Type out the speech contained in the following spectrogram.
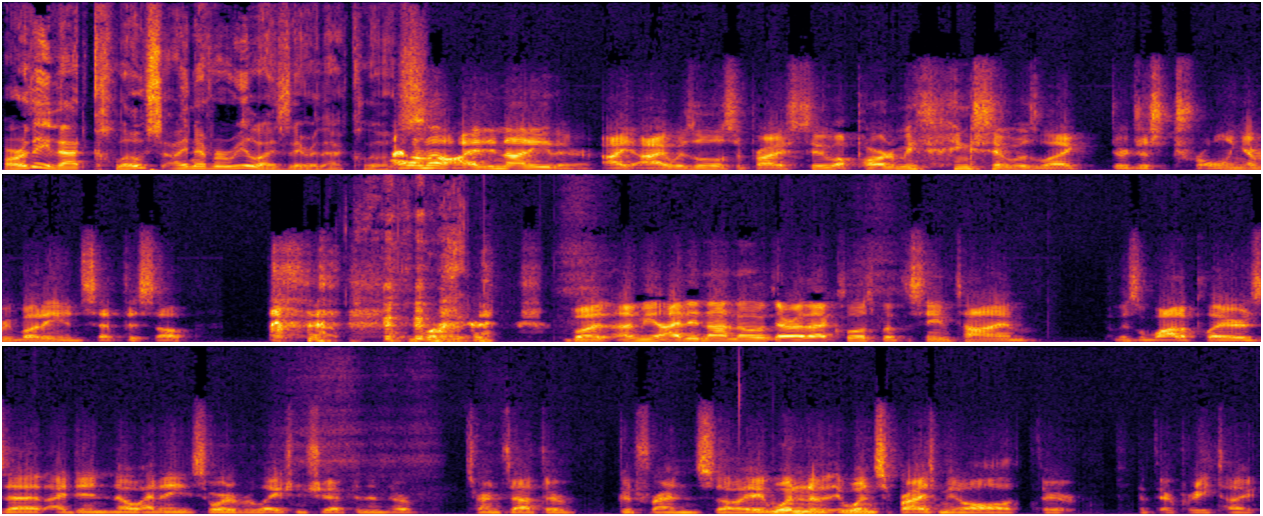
Are they that close? I never realized they were that close. I don't know. I did not either. I, I was a little surprised too. A part of me thinks it was like they're just trolling everybody and set this up. but, but I mean, I did not know that they were that close. But at the same time, there's a lot of players that I didn't know had any sort of relationship, and then there turns out they're good friends. So it wouldn't have, it wouldn't surprise me at all if they're if they're pretty tight.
